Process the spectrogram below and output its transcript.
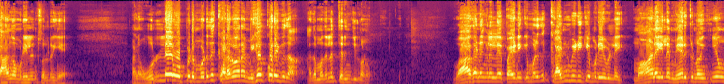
தாங்க முடியலன்னு சொல்கிறீங்க ஆனால் உள்ளே ஒப்பிடும் பொழுது கடலோரம் மிக குறைவு தான் அதை முதல்ல தெரிஞ்சுக்கணும். வாகனங்களில் பயணிக்கும் பொழுது கண் விழிக்க முடியவில்லை. மாலையில் மேற்கு நோக்கியும்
